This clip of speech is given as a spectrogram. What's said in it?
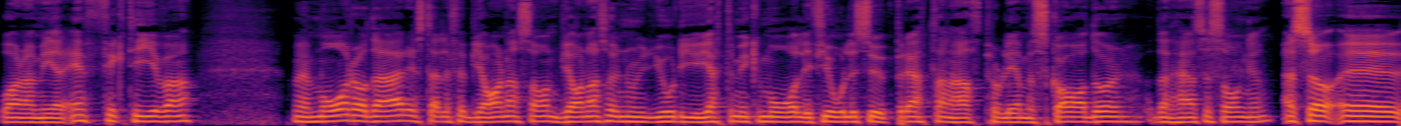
vara mer effektiva. Med Moro där istället för Bjarnason. Bjarnason gjorde ju jättemycket mål i fjol i Superettan, har haft problem med skador den här säsongen. Alltså, eh,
